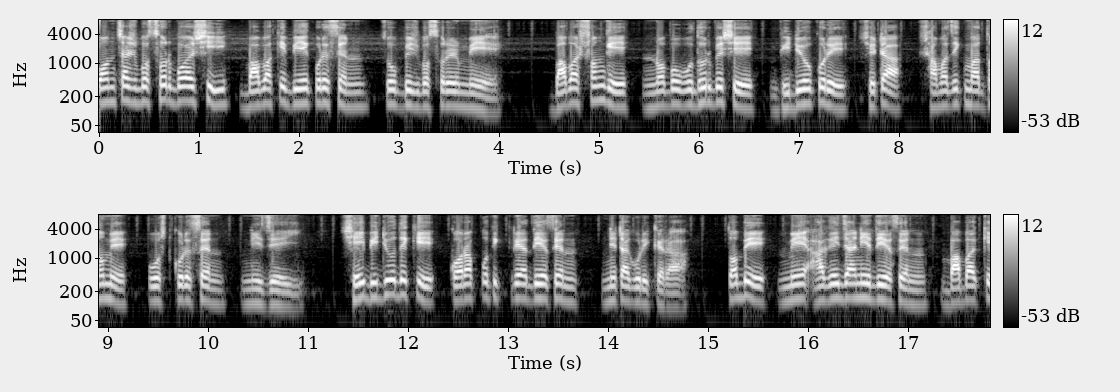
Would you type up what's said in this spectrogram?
পঞ্চাশ বছর বয়সী বাবাকে বিয়ে করেছেন চব্বিশ বছরের মেয়ে। বাবার সঙ্গে নববধূর বেশে ভিডিও করে সেটা সামাজিক মাধ্যমে পোস্ট করেছেন নিজেই। সেই ভিডিও দেখে কড়া প্রতিক্রিয়া দিয়েছেন নেটাগরিকেরা তবে মেয়ে আগে জানিয়ে দিয়েছেন বাবাকে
